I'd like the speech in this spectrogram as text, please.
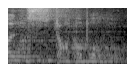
Unstoppable.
